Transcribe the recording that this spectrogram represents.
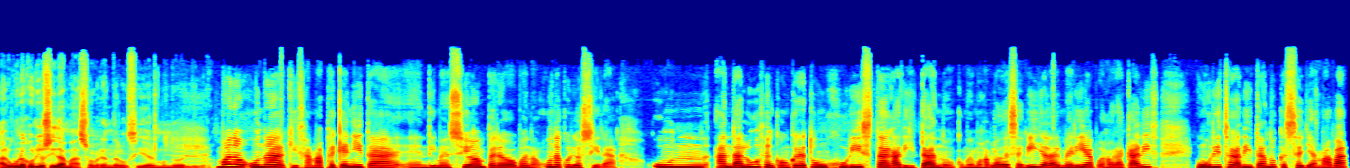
¿Alguna curiosidad más sobre Andalucía y el mundo del libro? Bueno, una quizá más pequeñita en dimensión, pero bueno, una curiosidad un andaluz, en concreto un jurista gaditano, como hemos hablado de Sevilla, de Almería, pues ahora Cádiz, un jurista gaditano que se llamaba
